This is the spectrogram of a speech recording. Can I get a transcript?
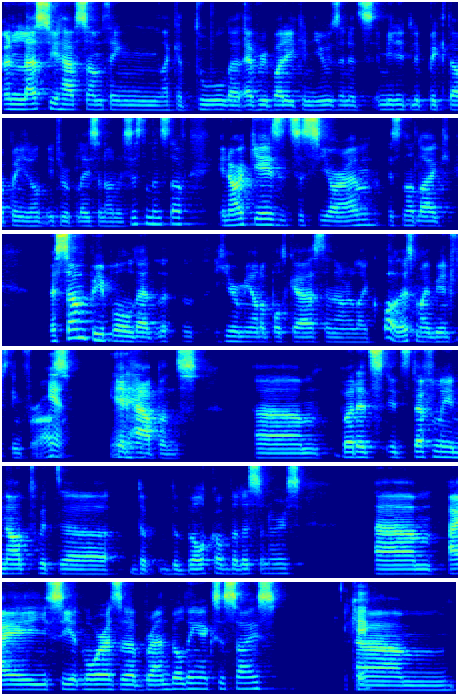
unless you have something like a tool that everybody can use and it's immediately picked up and you don't need to replace another system and stuff. In our case, it's a CRM. It's not like there's some people that li- hear me on a podcast and are like, "Oh, this might be interesting for us." Yeah. it happens um, but it's it's definitely not with the the, the bulk of the listeners um, i see it more as a brand building exercise Okay. Um,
